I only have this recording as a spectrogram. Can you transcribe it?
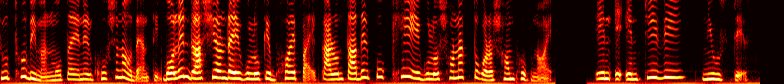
যুদ্ধ বিমান মোতায়েনের ঘোষণাও দেন তিনি। বলেন, রাশিয়ানরা এগুলোকে ভয় পায়, কারণ তাদের পক্ষে এগুলো শনাক্ত করা সম্ভব নয়। N A N TV, news desk.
